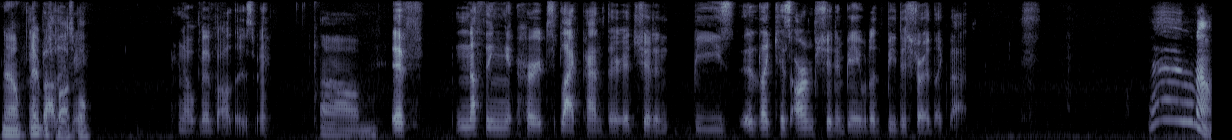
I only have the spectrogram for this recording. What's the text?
no, It it was bothered me. Nope, it bothers me. Um, If nothing hurts Black Panther, it shouldn't be like his arm shouldn't be able to be destroyed like that. Eh, I don't know.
